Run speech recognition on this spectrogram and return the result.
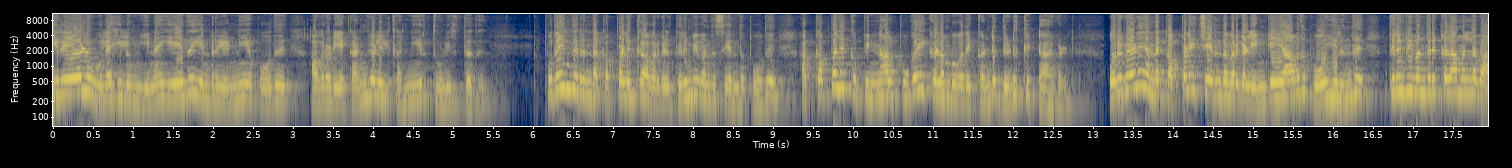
ஈரேழு உலகிலும் இணையேது என்று எண்ணிய போது அவருடைய கண்களில் கண்ணீர் துளிர்த்தது. புதைந்திருந்த கப்பலுக்கு அவர்கள் திரும்பி வந்து சேர்ந்தபோது அக்கப்பலுக்கு பின்னால் புகை கிளம்புவதைக் கண்டு திடுக்கிட்டார்கள். ஒருவேளை அந்த கப்பலைச் சேர்ந்தவர்கள் எங்கேயாவது போயிருந்து திரும்பி வந்திருக்கலாம் அல்லவா?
